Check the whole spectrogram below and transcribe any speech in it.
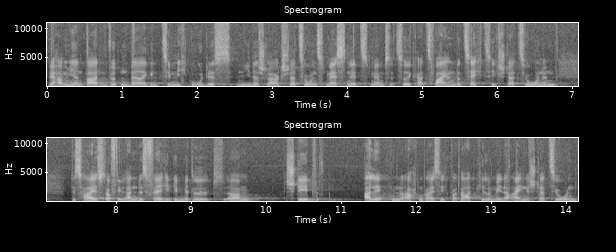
Wir haben hier in Baden-Württemberg ein ziemlich gutes Niederschlagstationsmessnetz. Wir haben so circa 260 Stationen. Das heißt, auf die Landesfläche gemittelt ähm, steht alle 138 Quadratkilometer eine Station.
